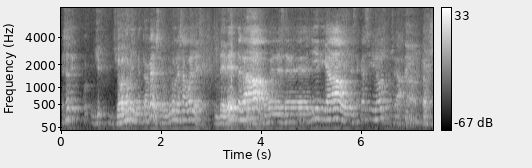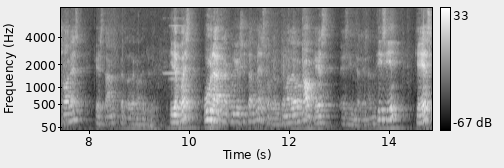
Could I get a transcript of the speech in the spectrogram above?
És a dir, jo, jo no m'invento res, ho diuen les abueles de Bétera, abueles de Llíria, abueles de Casinos, o sigui, persones que estan per tot el Turia. I després, una altra curiositat més sobre el tema de l'Holocau, que és, és interessantíssim, que és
